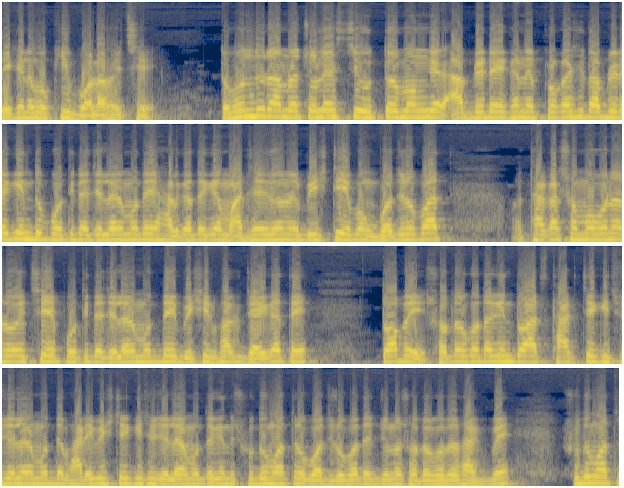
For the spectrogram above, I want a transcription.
দেখে নেব কি বলা হয়েছে। তো বন্ধুরা, আমরা চলে এসেছি উত্তরবঙ্গের আপডেটে এখানে প্রকাশিত আপডেটে কিন্তু প্রতিটা জেলার মধ্যে হালকা থেকে মাঝারি ধরনের বৃষ্টি এবং বজ্রপাত থাকার সম্ভাবনা রয়েছে প্রতিটা জেলার মধ্যেই বেশিরভাগ জায়গাতে। তবে সতর্কতা কিন্তু আজ থাকছে, কিছু জেলার মধ্যে ভারী বৃষ্টির, কিছু জেলার মধ্যে কিন্তু শুধুমাত্র বজ্রপাতের জন্য সতর্কতা থাকবে। শুধুমাত্র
